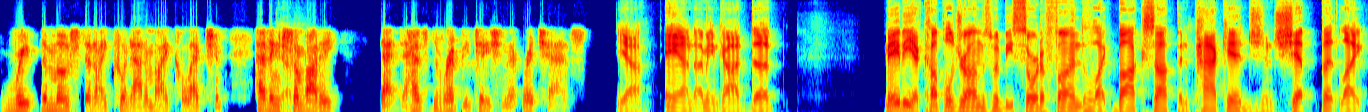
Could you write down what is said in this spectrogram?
reap the most that I could out of my collection, having Yeah. somebody that has the reputation that Rich has. Yeah. And I mean, God, the maybe a couple drums would be sort of fun to like box up and package and ship, but like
